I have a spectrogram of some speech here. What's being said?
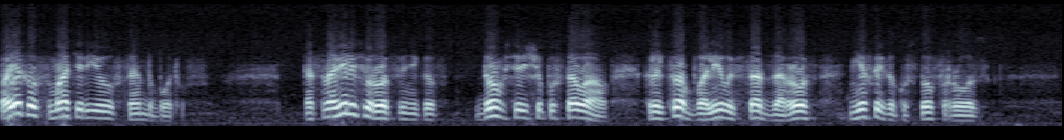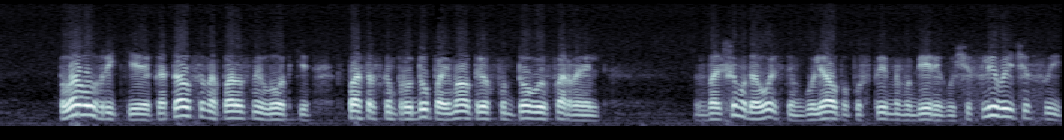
Поехал с матерью в Сент-Боттлс. Остановились у родственников. Дом все еще пустовал. Крыльцо обвалилось, сад зарос, несколько кустов роз. Плавал в реке, катался на парусной лодке, в пасторском пруду поймал трехфунтовую форель. С большим удовольствием гулял по пустынному берегу. Счастливые часы.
